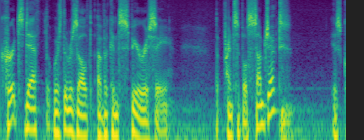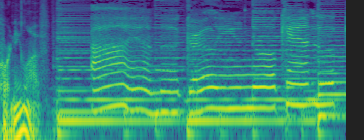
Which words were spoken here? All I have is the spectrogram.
Kurt's death was the result of a conspiracy. The principal subject is Courtney Love. I am the girl you know can't look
